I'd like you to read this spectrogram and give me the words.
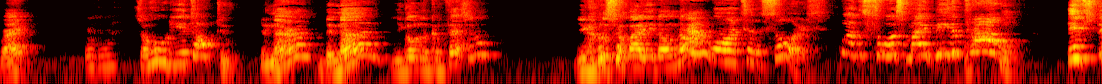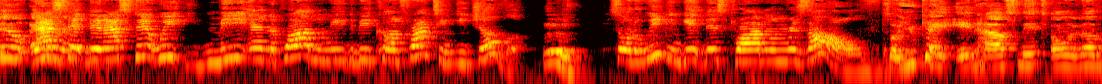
right? hmm So who do you talk to? The nun? The nun? You go to the confessional? You go to somebody you don't know? I'm going to the source. Well, the source might be the problem. It's still I said, then I still we, me and the problem need to be confronting each other Mm. So that we can get this problem resolved. So you can't in-house snitch on another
